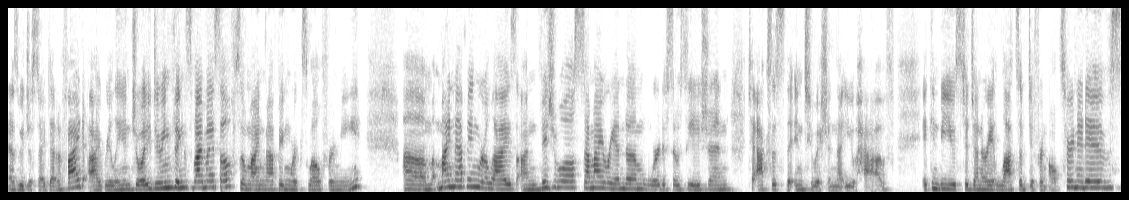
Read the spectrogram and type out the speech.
As we just identified, I really enjoy doing things by myself, so mind mapping works well for me. Um, mind mapping relies on visual, semi-random word association to access the intuition that you have. It can be used to generate lots of different alternatives.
